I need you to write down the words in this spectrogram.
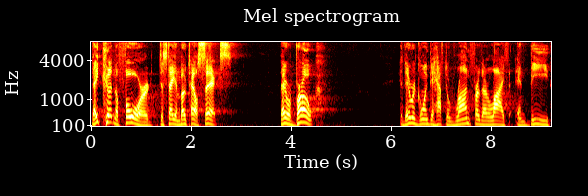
They couldn't afford to stay in Motel 6. They were broke. And they were going to have to run for their life and be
